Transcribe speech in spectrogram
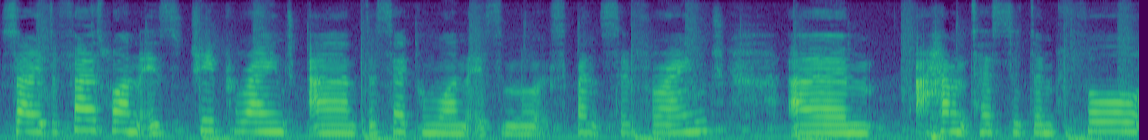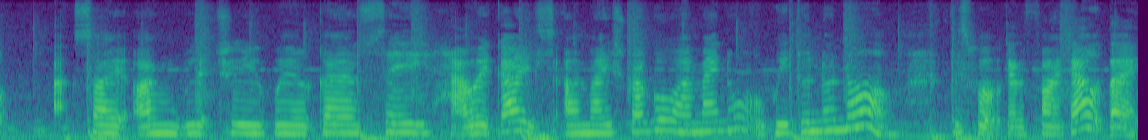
So the first one is the cheaper range and the second one is the more expensive range. Um, I haven't tested them before so I'm literally we're to see how it goes. I may struggle I may not. We do not know. This is what we're to find out though.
